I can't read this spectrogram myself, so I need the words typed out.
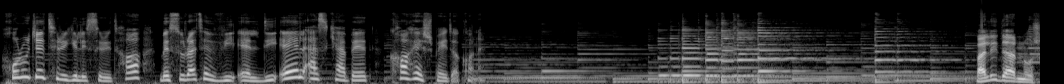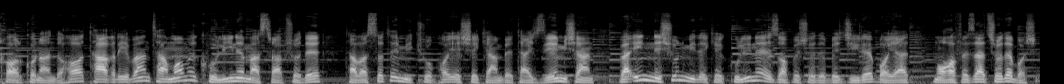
خروج تریگلیسیریدها به صورت VLDL از کبد کاهش پیدا کنه. ولی در نشخار کننده ها تقریبا تمام کولین مصرف شده توسط میکروب های شکم تجزیه میشن و این نشون میده که کولین اضافه شده به جیره باید محافظت شده باشه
